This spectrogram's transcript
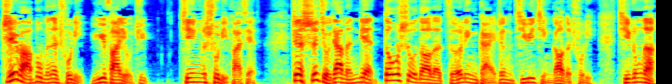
执法部门的处理于法有据，经梳理发现。这十九家门店都受到了责令改正、给予警告的处理，其中呢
